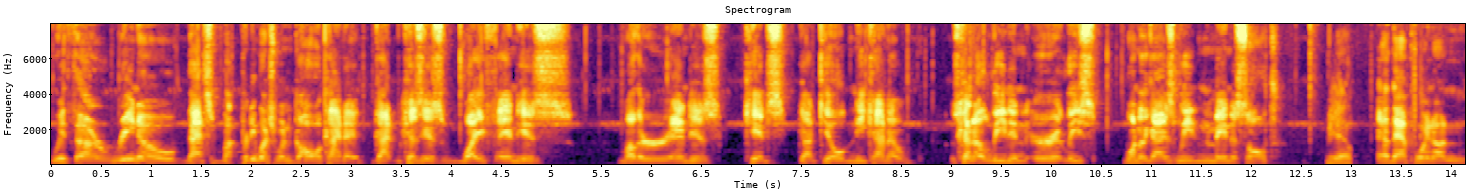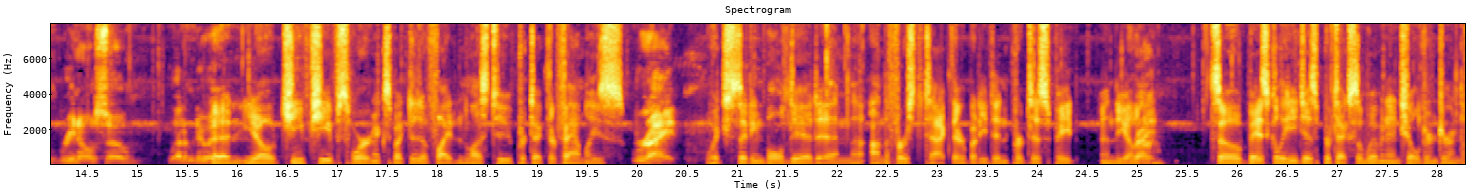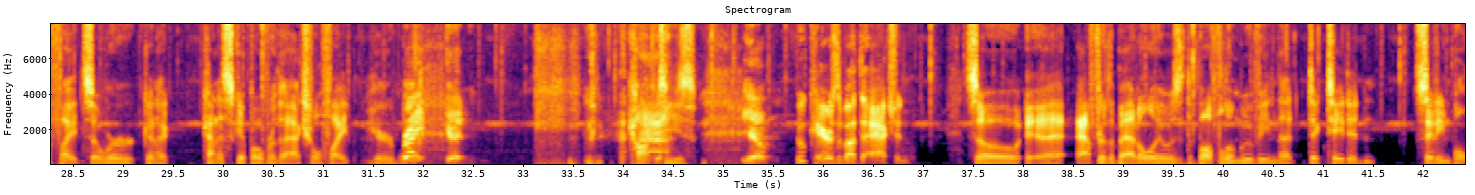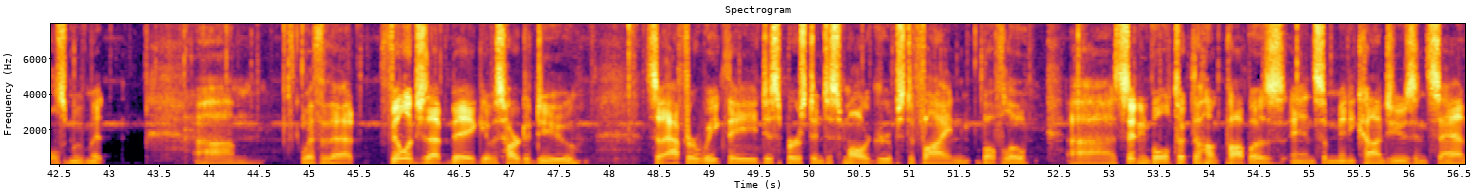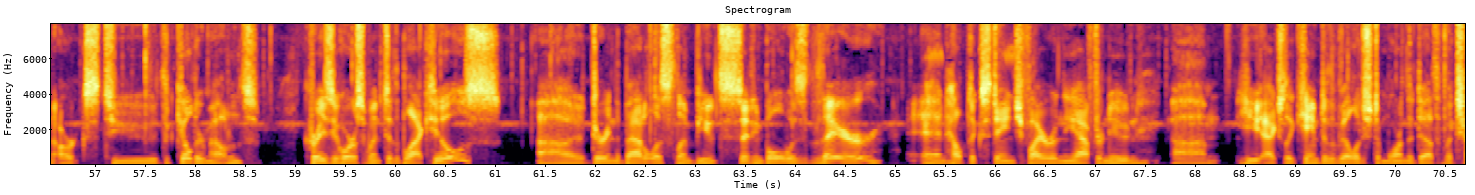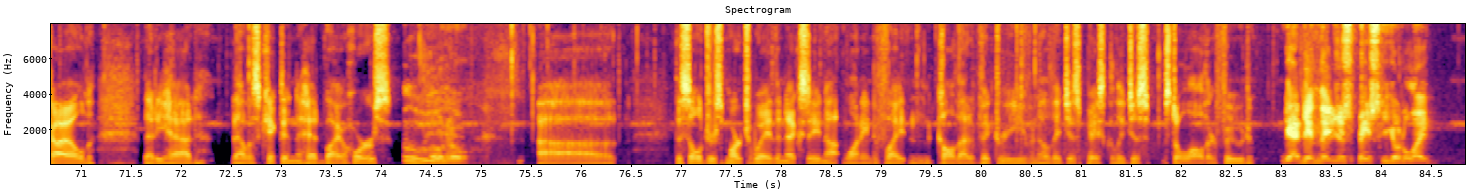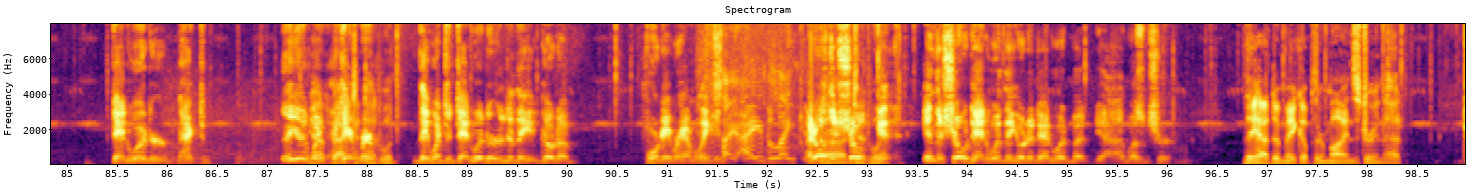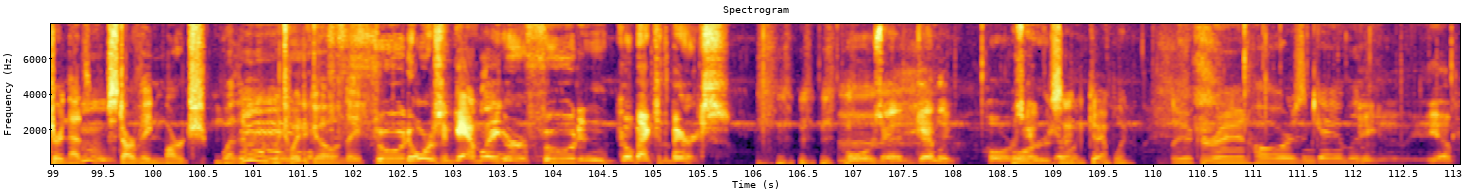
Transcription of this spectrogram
with uh, Reno? That's pretty much when Gall kind of got because his wife and his mother and his kids got killed, and he kind of was kind of leading, or at least one of the guys leading the main assault Yep. at that point on Reno. So let him do it. And you know, chief chiefs weren't expected to fight unless to protect their families. right. which Sitting Bull did and uh, on the first attack there, but he didn't participate in the other. Right. So basically, he just protects the women and children during the fight. So we're gonna kind of skip over the actual fight here. Right. Good. Cop tease. Yep. Who cares about the action? So uh, after the battle, it was the buffalo moving that dictated Sitting Bull's movement. Um, with that village that big, it was hard to do. So after a week, they dispersed into smaller groups to find buffalo. Uh, Sitting Bull took the Hunkpapas and some Miniconjous and Sans Arcs to the Killdeer Mountains. Crazy Horse went to the Black Hills. Uh, during the Battle of Slim Buttes, Sitting Bull was there and helped exchange fire in the afternoon. Um, he actually came to the village to mourn the death of a child that he had that was kicked in the head by a horse. Oh no. The soldiers march away the next day, not wanting to fight and call that a victory, even though they just basically just stole all their food. Yeah. Didn't they just basically go to like Deadwood or back to? They went, I back can't to remember. Deadwood. They went to Deadwood, or did they go to Fort Abraham Lincoln? Say Abe Lincoln. I know in the Uh, show Deadwood. in, in the show Deadwood they go to Deadwood, but yeah, I wasn't sure. They had to make up their minds during that during that starving march whether which way to go, and they Food, whores, and gambling, or food and go back to the barracks. whores and gambling. Whores, whores and and gambling. Liquor and whores and gambling. gambling. Yep.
